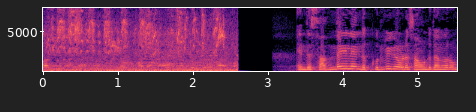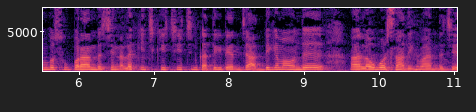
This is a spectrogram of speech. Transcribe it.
வாங்கிட்டு இந்த சந்தையில் இந்த குருவிகளோட சவுண்டு தாங்க ரொம்ப சூப்பராக இருந்துச்சு. நல்லா கிச் கிச் கீச்சுன்னு கத்திக்கிட்டே இருந்துச்சு. அதிகமாக வந்து லவ் பேர்ட்ஸ்லாம் அதிகமாக இருந்துச்சு.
